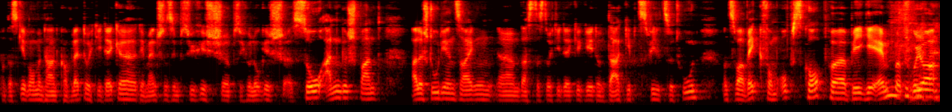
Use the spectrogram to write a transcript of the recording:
Und das geht momentan komplett durch die Decke. Die Menschen sind psychisch, äh, psychologisch äh, so angespannt. Alle Studien zeigen, äh, dass das durch die Decke geht und da gibt's viel zu tun. Und zwar weg vom Obstkorb, äh, BGM. Früher,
